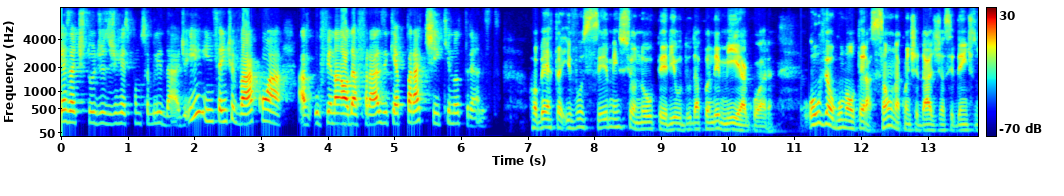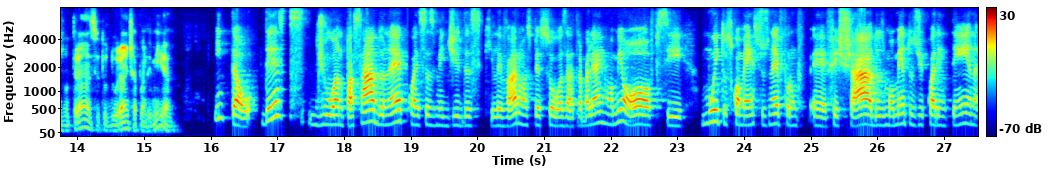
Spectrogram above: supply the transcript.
e as atitudes de responsabilidade e incentivar com a, a, o final da frase que é pratique no trânsito. Roberta, e você mencionou o período da pandemia agora. Houve alguma alteração na quantidade de acidentes no trânsito durante a pandemia? Então, desde o ano passado, né, com essas medidas que levaram as pessoas a trabalhar em home office, muitos comércios né, foram é, fechados, momentos de quarentena,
